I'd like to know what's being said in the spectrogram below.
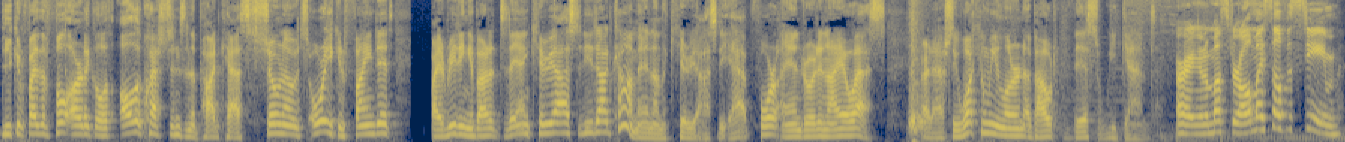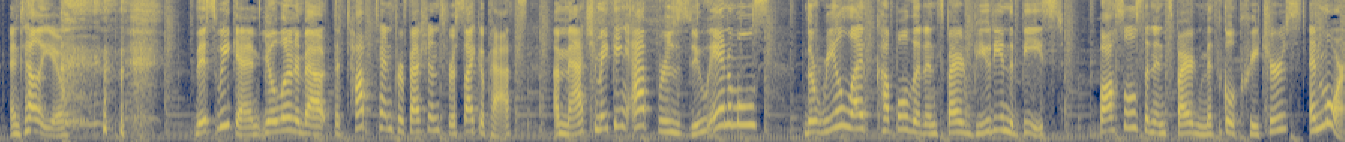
you can find the full article with all the questions in the podcast show notes, or you can find it by reading about it today on curiosity.com and on the Curiosity app for Android and iOS. All right, Ashley, what can we learn about this weekend? All right, I'm going to muster all my self esteem and tell you. this weekend, you'll learn about the top 10 professions for psychopaths, a matchmaking app for zoo animals, the real life couple that inspired Beauty and the Beast, fossils that inspired mythical creatures, and more.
